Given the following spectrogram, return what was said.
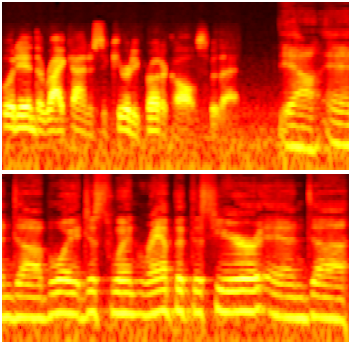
put in the right kind of security protocols for that. Yeah, and uh, boy, it just went rampant this year. And uh,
